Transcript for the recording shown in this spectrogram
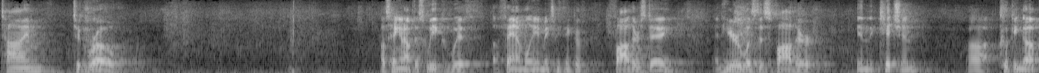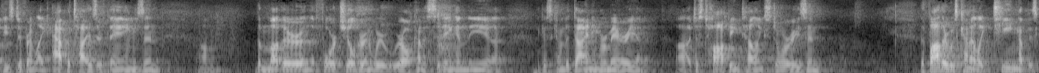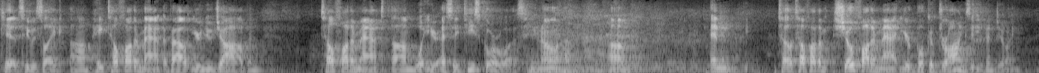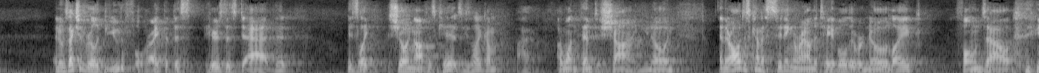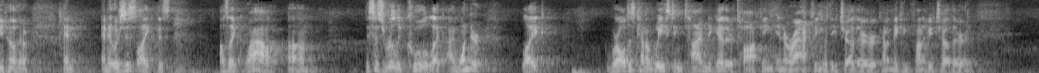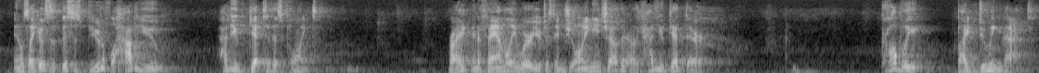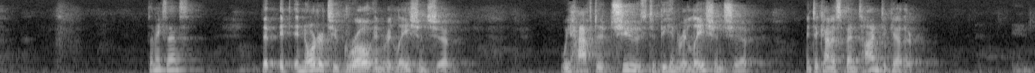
time to grow. I was hanging out this week with a family. It makes me think of Father's Day. And here was this father in the kitchen uh, cooking up these different like appetizer things. And um, the mother and the four children, we're, we're all kind of sitting in the, uh, I guess, kind of the dining room area, uh, just talking, telling stories. And the father was kind of like teeing up his kids. He was like, um, "Hey, tell Father Matt about your new job, and tell Father Matt um, what your SAT score was." You know, um, and tell tell Father show Father Matt your book of drawings that you've been doing. And it was actually really beautiful, right? That this here's this dad that is like showing off his kids. He's like, "I'm I, I want them to shine," you know, and and they're all just kind of sitting around the table. There were no like phones out, you know, and and it was just like this. I was like, wow, um, this is really cool. Like, I wonder, like, we're all just kind of wasting time together, talking, interacting with each other, kind of making fun of each other, and and it was like, this is this is beautiful. How do you how do you get to this point? Right? In a family where you're just enjoying each other, like, how do you get there? Probably by doing that. Does that make sense? That it, in order to grow in relationship, we have to choose to be in relationship and to kind of spend time together.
